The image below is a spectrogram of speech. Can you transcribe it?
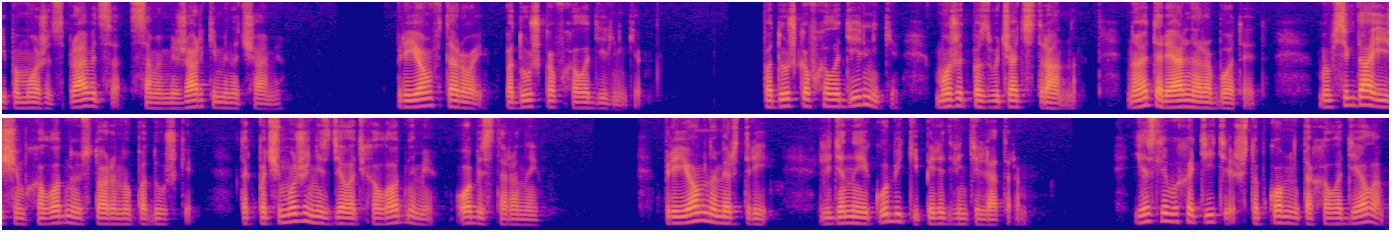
и поможет справиться с самыми жаркими ночами. Прием второй. Подушка в холодильнике. Подушка в холодильнике может позвучать странно, но это реально работает. Мы всегда ищем холодную сторону подушки. Так почему же не сделать холодными обе стороны? Прием номер три. Ледяные кубики перед вентилятором. Если вы хотите, чтобы комната холодела,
